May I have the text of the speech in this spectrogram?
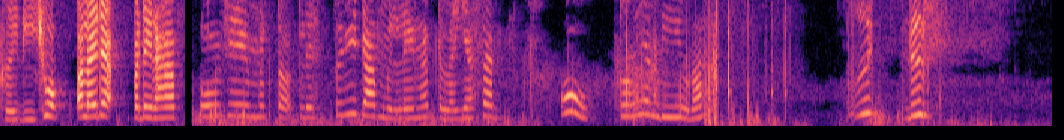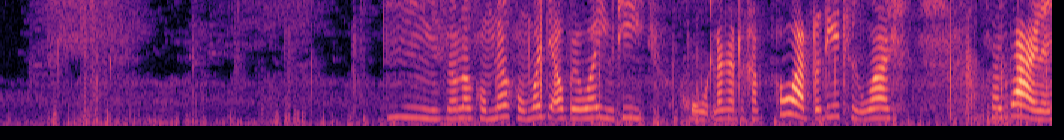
เคยดีช่วงอะไรเนี่ยประเด็นนะครับ โอเคมาต่อเลย ตัวนี้ดำเหมือนเลยนะแต่ระยะสั้น โอ้ ตัวนี้ยังดีอยู่นะอ้ยดึง อืม สำหรับผมแล้วผมว่าจะเอาไปไว้อยู่ที่โหดแล้วกันนะครับ เพราะว่าตัวนี้ถือว่าใช้ได้เลย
